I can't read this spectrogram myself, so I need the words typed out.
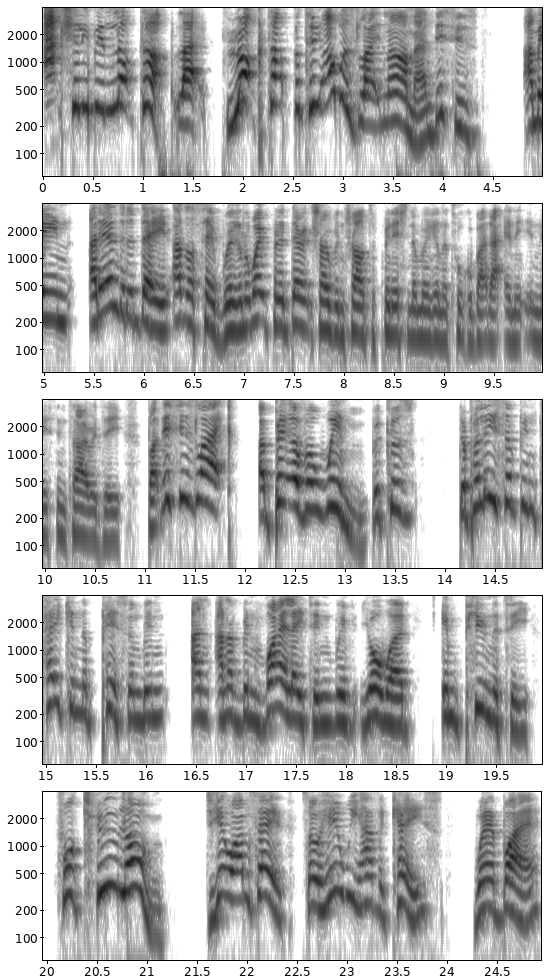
actually been locked up? Like, locked up for two? I was like, nah, man. This is. I mean, at the end of the day, as I said, we're gonna wait for the Derek Chauvin trial to finish, and then we're gonna talk about that in in its entirety. But this is like a bit of a win because the police have been taking the piss and been and and have been violating, with your word, impunity for too long. Do you get what I'm saying? So here we have a case whereby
